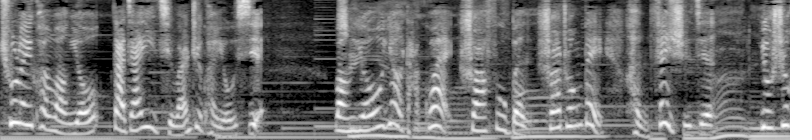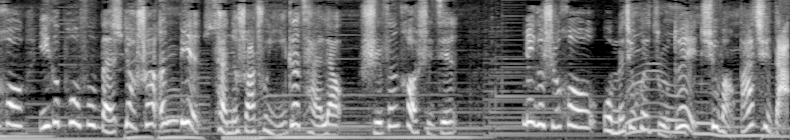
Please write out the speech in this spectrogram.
出了一款网游，大家一起玩这款游戏。网游要打怪、刷副本、刷装备，很费时间。有时候一个破副本要刷 N 遍才能刷出一个材料，十分耗时间。那个时候我们就会组队去网吧去打，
